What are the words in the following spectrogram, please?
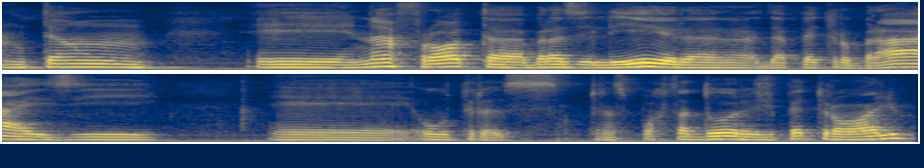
Então, é, na frota brasileira da Petrobras e é, outras transportadoras de petróleo,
